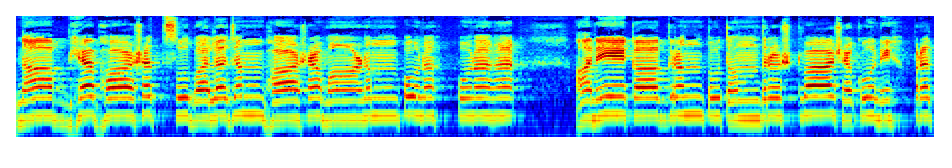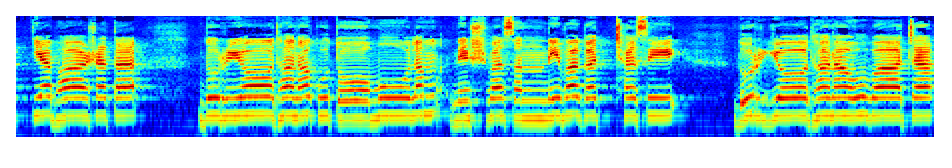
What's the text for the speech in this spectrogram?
नाभ्यभाषत्सु बलजम् भाषमाणम् पुनः पुनः। अनेकाग्रन्तु तम् दृष्ट्वा शकुनिः प्रत्यभाषत दुर्योधनकुतो मूलम् निःश्वसन्निव गच्छसि दुर्योधन उवाच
